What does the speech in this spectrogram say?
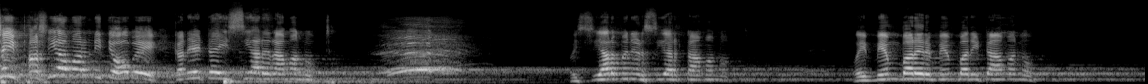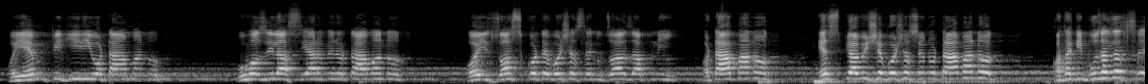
সেই ফাঁসি আমার নিতে হবে। কারণ এটা এই চেয়ারের আমানত। ওই চেয়ারম্যানের চেয়ারটা আমানত। ওই মেম্বারের মেম্বারিটা আমানত। ওই এমপি গিরি ওটা আমানত। উপজেলা চেয়ারম্যান ওটা আমানত। ওই জজ কোর্টে বসেছেন, জজ আপনি, ওটা আমানত। এসপি অফিসে বসেছেন, ওটা আমানত। কথা কি বোঝা যাচ্ছে?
